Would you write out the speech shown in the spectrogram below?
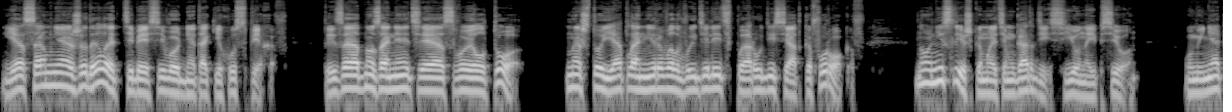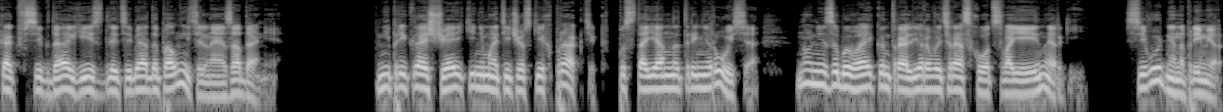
Я сам не ожидал от тебя сегодня таких успехов. Ты за одно занятие освоил то, на что я планировал выделить пару десятков уроков. Но не слишком этим гордись, юный псион. У меня, как всегда, есть для тебя дополнительное задание. Не прекращай кинематических практик, постоянно тренируйся, но не забывай контролировать расход своей энергии. Сегодня, например,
